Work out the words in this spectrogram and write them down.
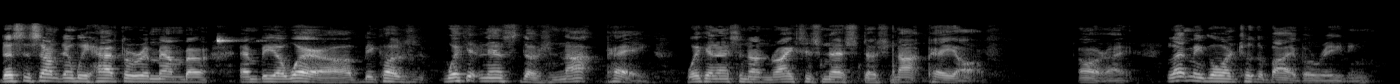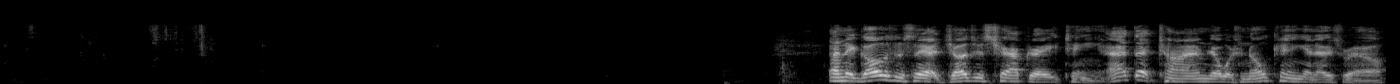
This is something we have to remember and be aware of because wickedness does not pay. Wickedness and unrighteousness does not pay off. All right. Let me go into the Bible reading. And it goes to say at Judges chapter 18, At that time there was no king in Israel,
